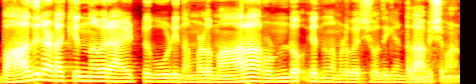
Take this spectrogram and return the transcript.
വാതിലടയ്ക്കുന്നവരായിട്ട് കൂടി നമ്മൾ മാറാറുണ്ടോ എന്ന് നമ്മൾ പരിശോധിക്കേണ്ടത് ആവശ്യമാണ്.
